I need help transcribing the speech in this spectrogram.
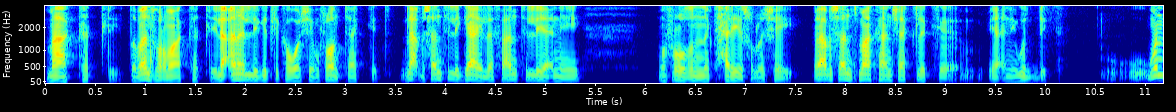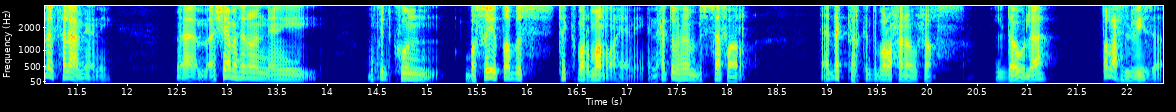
ما أكدت لي. طب أنت ما أكدت لي. لا أنا اللي قلت لك أول شيء المفروض تأكد. لا بس أنت اللي قايله فأنت اللي يعني المفروض إنك حريص ولا شيء. لا بس أنت ما كان شكلك يعني ودك. ومن ذا الكلام يعني. أشياء مثلا يعني ممكن تكون بسيطة بس تكبر مرة يعني. يعني حتى مثلا بالسفر يعني أتذكر كنت بروح أنا وشخص الدولة طلعت الفيزا.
